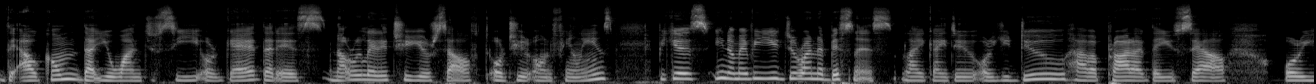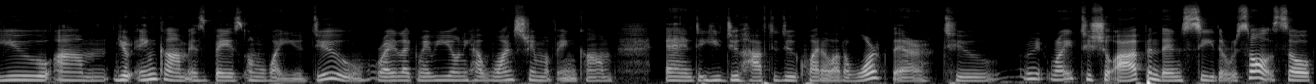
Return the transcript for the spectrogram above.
the outcome that you want to see or get that is not related to yourself or to your own feelings. Because you know maybe you do run a business like I do or you do have a product that you sell or you um, your income is based on what you do right? Like maybe you only have one stream of income and you do have to do quite a lot of work there to right to show up and then see the results. So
